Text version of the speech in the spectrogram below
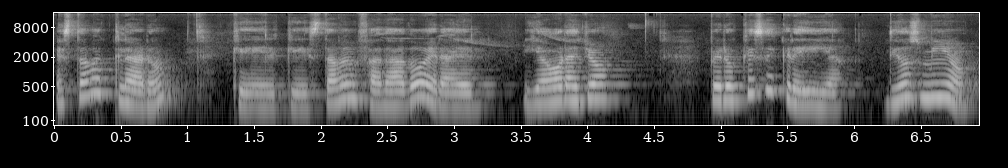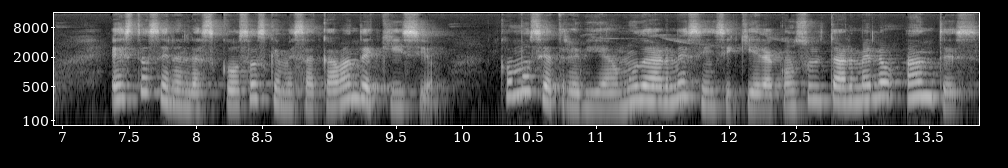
Estaba claro que el que estaba enfadado era él, y ahora yo. Pero ¿qué se creía? Dios mío, estas eran las cosas que me sacaban de quicio. ¿Cómo se atrevía a mudarme sin siquiera consultármelo antes?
